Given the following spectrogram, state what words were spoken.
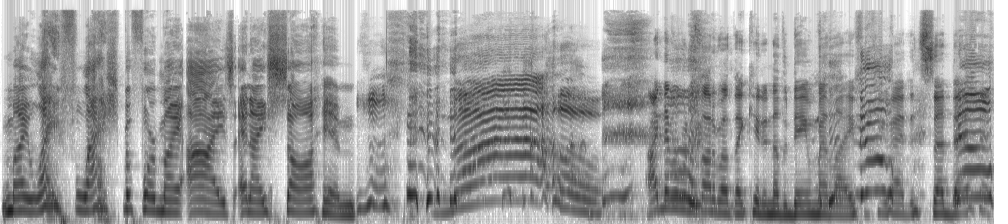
my life flashed before my eyes and I saw him. no! I never would have thought about that kid another day in my life if you hadn't said that. No,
